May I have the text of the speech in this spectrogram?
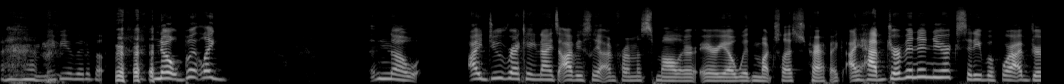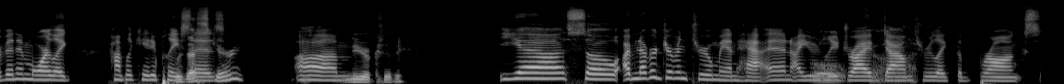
Maybe a bit of both. no, but like, no, I do recognize. Obviously, I'm from a smaller area with much less traffic. I have driven in New York City before. I've driven in more like complicated was places. that scary Um, new york city yeah. So I've never driven through Manhattan. I usually Oh, drive down God. through like the Bronx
